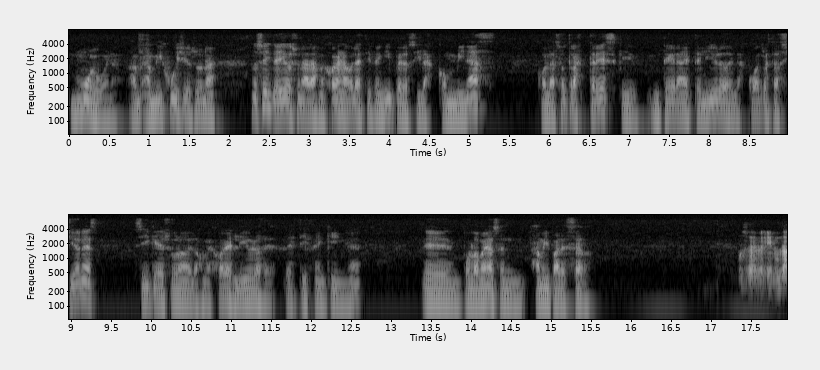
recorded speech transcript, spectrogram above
muy buena. A, mi juicio es una, no sé si te digo es una de las mejores novelas de Stephen King, pero si las combinás con las otras tres que integran este libro de las cuatro estaciones, sí que es uno de los mejores libros de, Stephen King, ¿eh? Eh, por lo menos en, a mi parecer. O sea, en una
